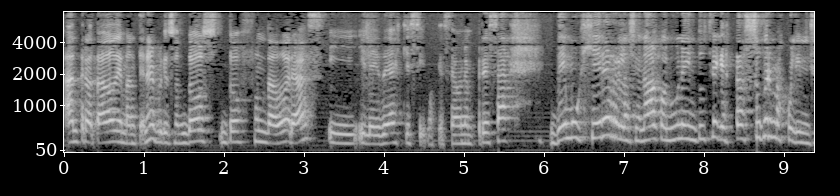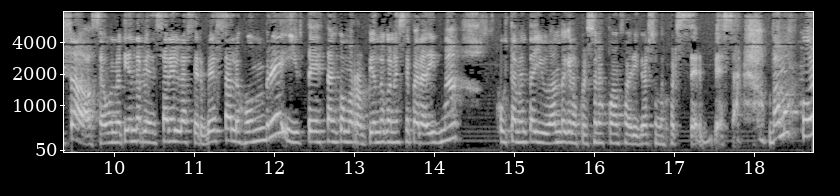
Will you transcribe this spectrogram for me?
han tratado de mantener, porque son dos, dos fundadoras y, la idea es que sí, pues que sea una empresa de mujeres relacionada con una industria que está súper masculinizada. O sea, uno tiende a pensar en la cerveza, los hombres, y ustedes están como rompiendo con ese paradigma justamente ayudando a que las personas puedan fabricar su mejor cerveza. Vamos con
